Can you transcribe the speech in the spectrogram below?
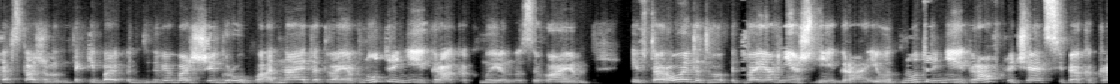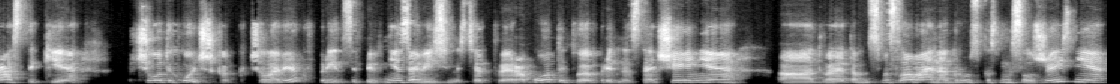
так скажем, такие две большие группы. Одна это твоя внутренняя игра, как мы ее называем, и второе это твоя внешняя игра. И вот внутренняя игра включает в себя как раз-таки чего ты хочешь как человек, в принципе, вне зависимости от твоей работы, твое предназначение, а, твоя там смысловая нагрузка, смысл жизни,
